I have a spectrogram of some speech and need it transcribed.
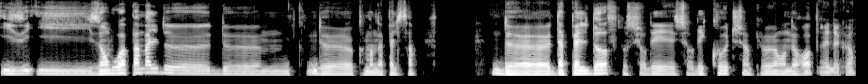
ils, envoient pas mal de, de, de, comment on appelle ça, de, d'appels d'offres sur des, sur des coachs un peu en Europe. Oui, d'accord.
